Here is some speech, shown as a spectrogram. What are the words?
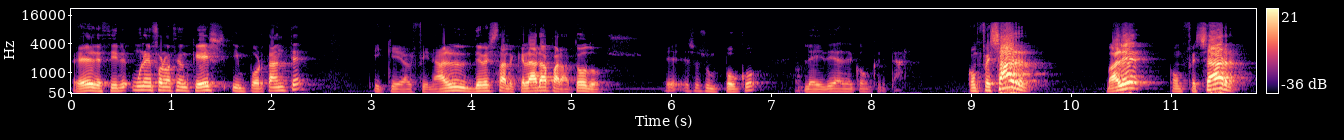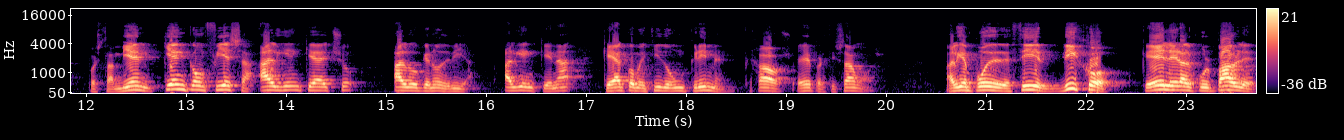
¿eh? decir una información que es importante y que al final debe estar clara para todos, ¿eh? eso es un poco la idea de concretar. Confesar, ¿vale? Confesar, pues también, ¿quién confiesa? Alguien que ha hecho algo que no debía, alguien que, que ha cometido un crimen, fijaos, eh, precisamos. Alguien puede decir, dijo que él era el culpable,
